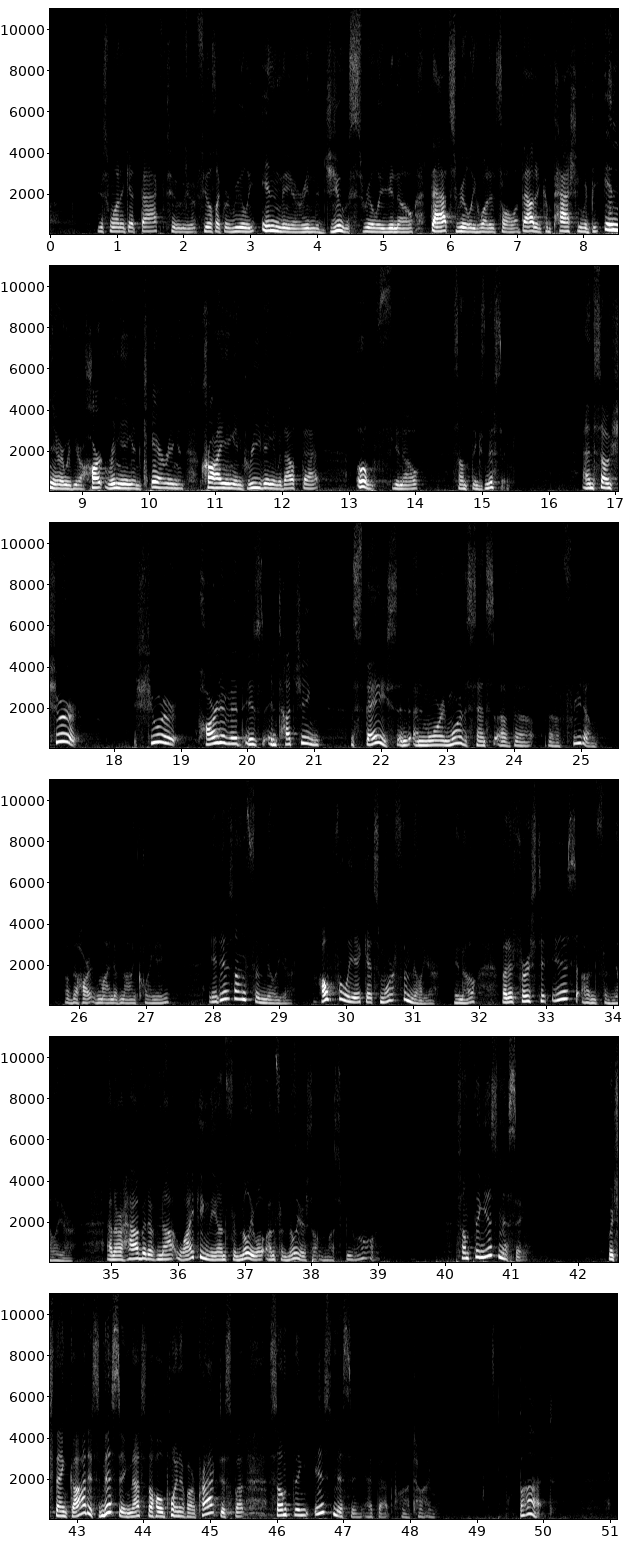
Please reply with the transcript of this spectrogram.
You just want to get back to, you know, it feels like we're really in there, in the juice, really, you know. That's really what it's all about. And compassion would be in there with your heart ringing and caring and crying and grieving. And without that oomph, you know, something's missing. And so, sure, sure, part of it is in touching the space and, and more and more the sense of the, the freedom of the heart and mind of non clinging. It is unfamiliar. Hopefully, it gets more familiar, you know, but at first it is unfamiliar. And our habit of not liking the unfamiliar, well, unfamiliar, something must be wrong. Something is missing which thank God it's missing. That's the whole point of our practice, but something is missing at that time. But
